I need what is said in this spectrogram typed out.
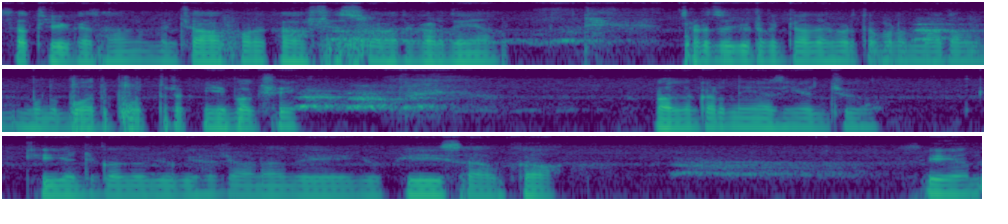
ਸਤਿ ਸ਼੍ਰੀ ਅਕਾਲ ਪੰਜਾਬ ਪੋਡਕਾਸਟ 'ਚ ਸਵਾਗਤ ਕਰਦੇ ਹਾਂ। ਸਾਡੇ ਤੋਂ ਜੁੜ ਕੇ ਚੱਲਦੇ ਫਿਰ ਤਾਂ ਪਰਮਾਤਮਾ ਮੈਨੂੰ ਬਹੁਤ ਬਹੁਤ ਤਰੱਕੀ ਬਖਸ਼ੇ। ਗੱਲ ਕਰਦੇ ਹਾਂ ਅਸੀਂ ਅੱਜ, ਕੀ ਅੱਜ ਕੱਲ੍ਹ ਜੋ ਕਿ ਹਰਿਆਣਾ ਦੇ ਜੋ ਸਾਬਕਾ ਸੀ ਐਮ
